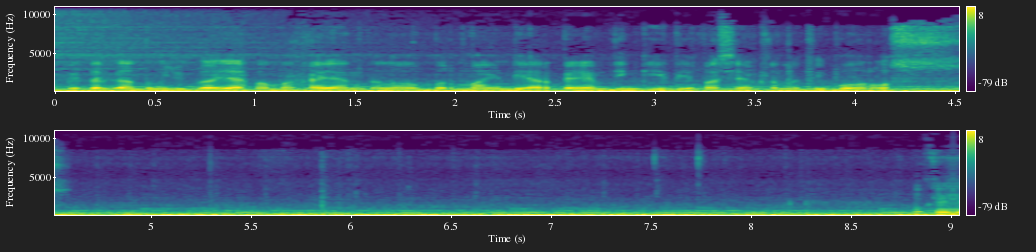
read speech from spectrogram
Tapi tergantung juga ya pemakaian. Kalau bermain di RPM tinggi dia pasti akan lebih boros. Oke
